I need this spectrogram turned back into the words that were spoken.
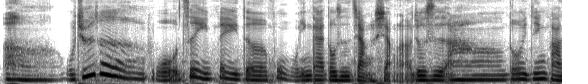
啊，我觉得我这一辈的父母应该都是这样想啊，就是啊，都已经把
